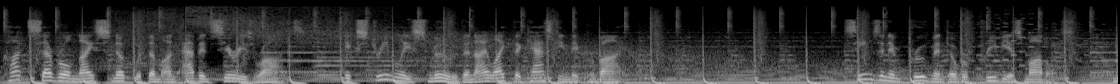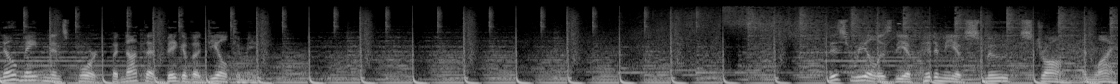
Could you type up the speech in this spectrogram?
Caught several nice snook with them on Avid series rods. Extremely smooth and I like the casting they provide. Seems an improvement over previous models. No maintenance port but not that big of a deal to me. This reel is the epitome of smooth, strong, and light.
